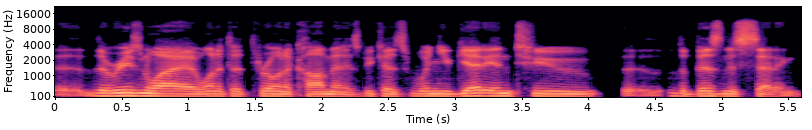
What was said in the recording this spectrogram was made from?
uh, the reason why i wanted to throw in a comment is because when you get into uh, the business setting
